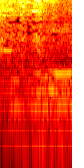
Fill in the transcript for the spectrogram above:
Oh.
